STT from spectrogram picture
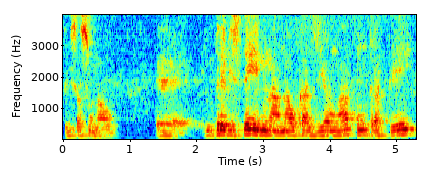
sensacional. É, entrevistei ele na, na ocasião lá, contratei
